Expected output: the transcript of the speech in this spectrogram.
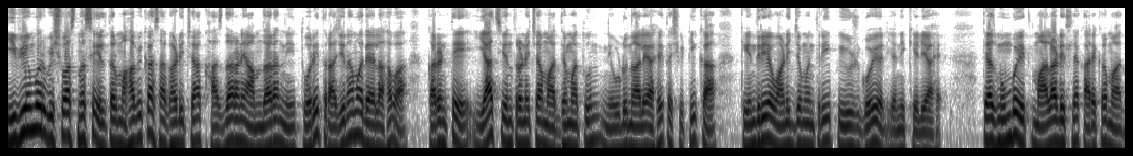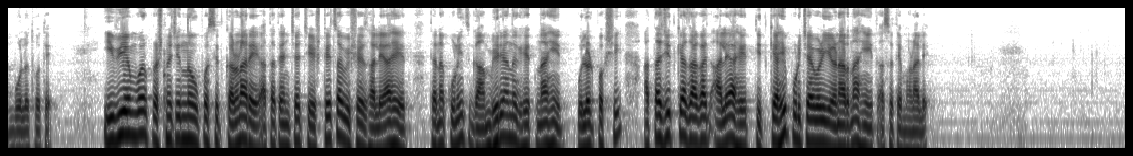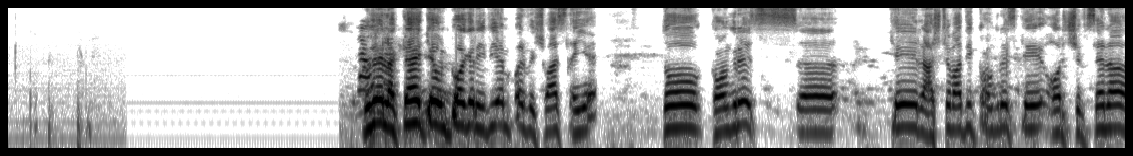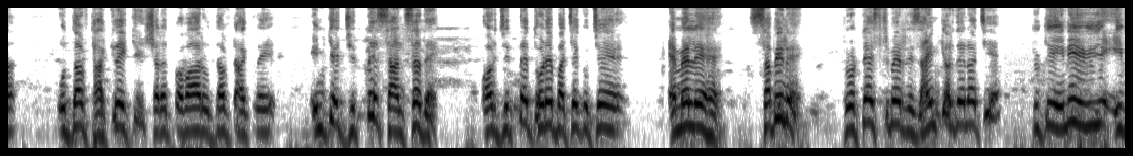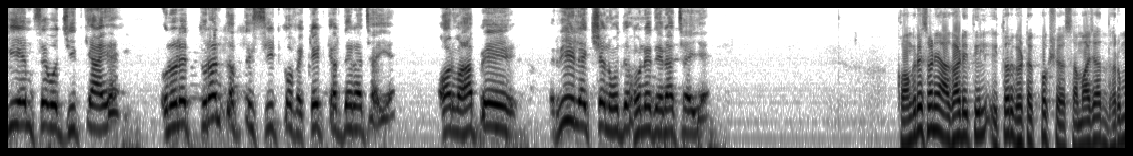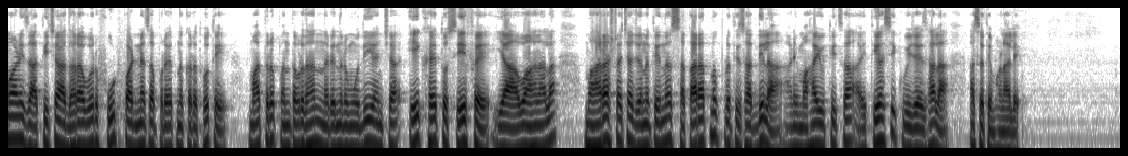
ईव्हीएमवर विश्वास नसेल तर महाविकास आघाडीच्या खासदार आणि आमदारांनी त्वरित राजीनामा द्यायला हवा कारण ते याच यंत्रणेच्या माध्यमातून निवडून आले आहेत अशी टीका केंद्रीय वाणिज्य मंत्री पियुष गोयल यांनी केली आहे. ते आज मुंबईत मालाड इथल्या कार्यक्रमात बोलत होते. ईव्हीएमवर प्रश्नचिन्ह उपस्थित करणारे आता त्यांच्या चेष्टेचा विषय झाले आहेत. त्यांना कुणीच गांभीर्यानं घेत नाहीत. उलटपक्षी आता जितक्या जागा आल्या आहेत तितक्याही पुढच्या वेळी येणार नाहीत असं ते म्हणाले. मुझे लगता है कि उनको अगर ईवीएम पर विश्वास नहीं है तो कांग्रेस के राष्ट्रवादी कांग्रेस के और शिवसेना, उद्धव ठाकरे के, शरद पवार, उद्धव ठाकरे, इनके जितने सांसद हैं और जितने थोड़े बचे कुचे एमएलए हैं, सभी ने प्रोटेस्ट में रिजाइन कर देना चाहिए, क्योंकि इन्हीं ईवीएम से वो जीत के आए हैं। उन्होंने तुरंत अपनी सीट को वैकेट कर देना चाहिए। और वहां पे री इलेक्शन होने देना चाहिए। काँग्रेस आणि आघाडीतील इतर घटक पक्ष समाजात धर्म आणि जातीच्या आधारावर फूट पाडण्याचा प्रयत्न करत होते. मात्र पंतप्रधान नरेंद्र मोदी यांच्या एक है तो सेफ है या आवाहनाला महाराष्ट्राच्या जनतेनं सकारात्मक प्रतिसाद दिला आणि महायुतीचा ऐतिहासिक विजय झाला असं ते म्हणाले.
